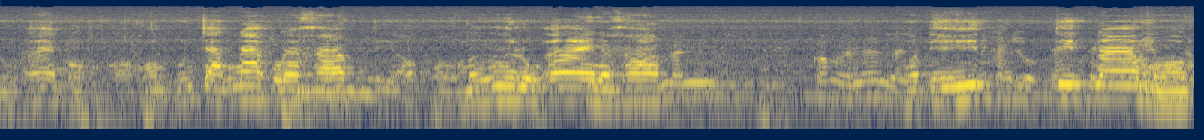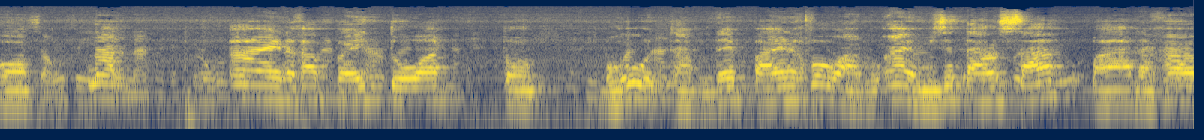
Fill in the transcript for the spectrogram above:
ลุงอ้ายขอขอขอบคุณจัดนักนะครับที่เอาของมาให้ลุงอ้ายนะครับ มันกล้องอันนั่นแหละพอดีติดหน้าหมอก็สองสีนัดนะลุงอ้ายนะครับ ไปตรวจตรวจบ่ฮู้จำได้ไปนะครับเพราะว่าลุงอ้ายมีสตางค์สักบาทนะครับ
